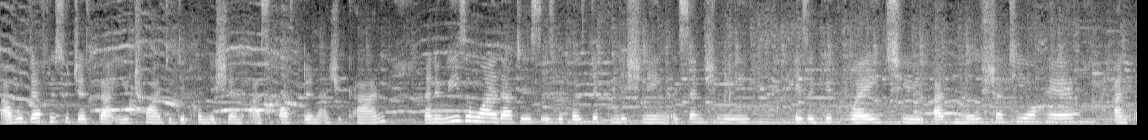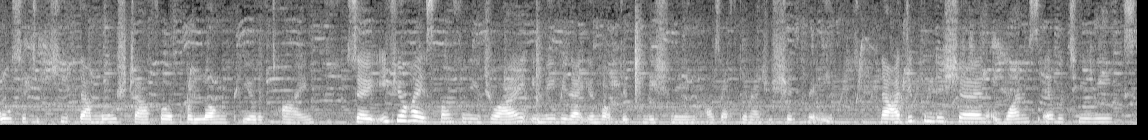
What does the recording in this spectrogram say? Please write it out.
I would definitely suggest that you try to deep condition as often as you can. And the reason why that is is because deep conditioning essentially is a good way to add moisture to your hair and also to keep that moisture for a prolonged period of time so if your hair is constantly dry, it may be that you're not deep conditioning as often as you should be. Now I deep condition once every two weeks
